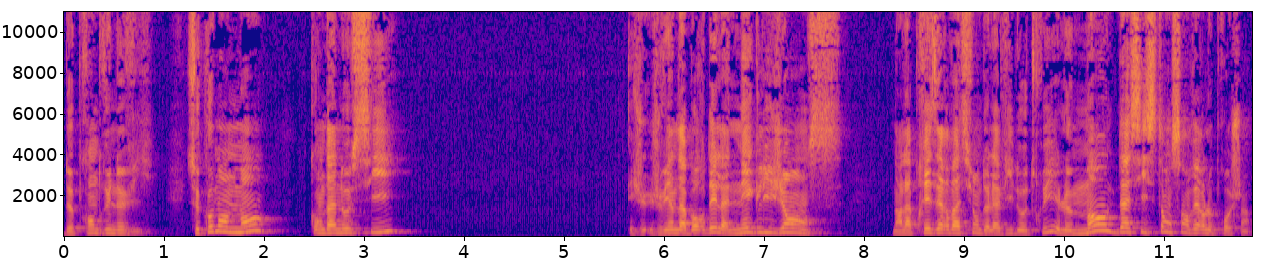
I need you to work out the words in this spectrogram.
de prendre une vie. Ce commandement condamne aussi, je viens d'aborder, la négligence dans la préservation de la vie d'autrui et le manque d'assistance envers le prochain.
